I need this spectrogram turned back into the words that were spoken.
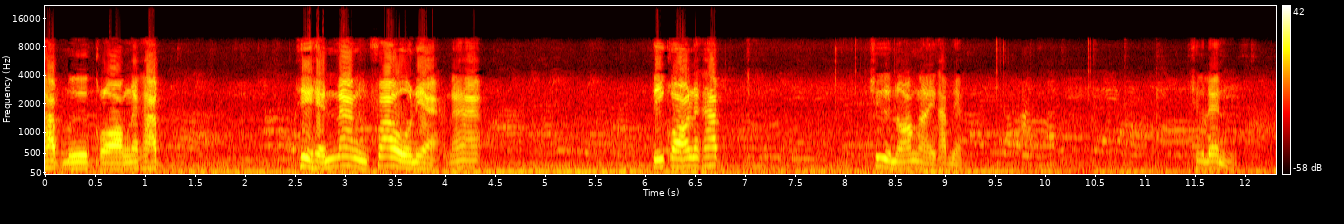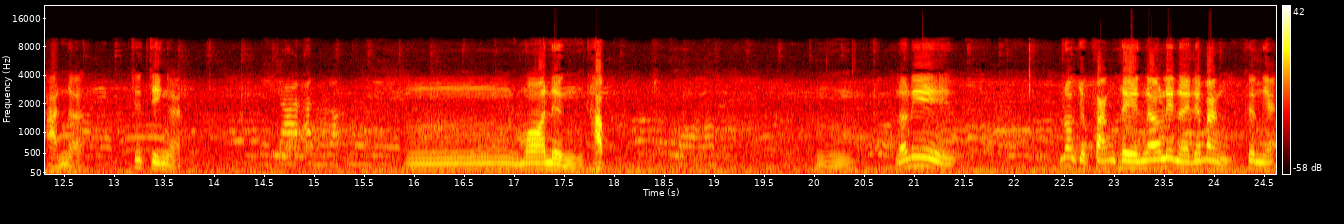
ครับมือกลองนะครับ ที่เห็นนั่งเฝ้าเนี่ยนะฮะตีกลองนะครับ ชื่อน้องอะไรครับเนี่ย ชื่อเล่นอันเหรอชื่อจริงเหรอะในการอนุรักษ์โมเดลอืมมหนึ่งทับของอืมแล้วนี่นอกจากฟังเพลงแล้วเล่นอะไรได้บ้างเครื่องเนี้ย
